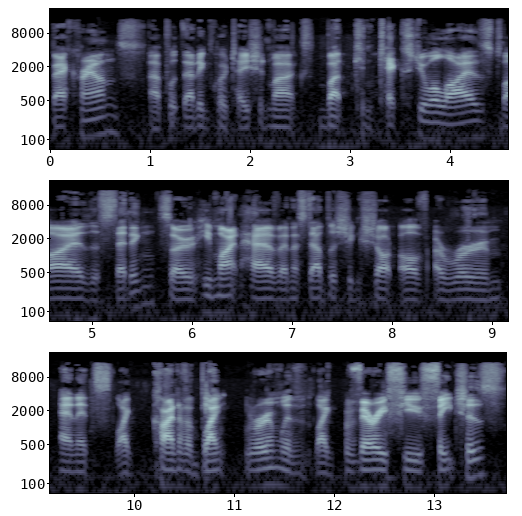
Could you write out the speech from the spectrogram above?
backgrounds. I put that in quotation marks, but contextualized by the setting. So he might have an establishing shot of a room and it's like kind of a blank room with like very few features,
